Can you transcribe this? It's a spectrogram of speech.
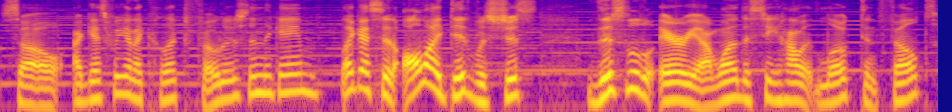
So I guess we gotta collect photos in the game. Like I said, all I did was just this little area. I wanted to see how it looked and felt.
